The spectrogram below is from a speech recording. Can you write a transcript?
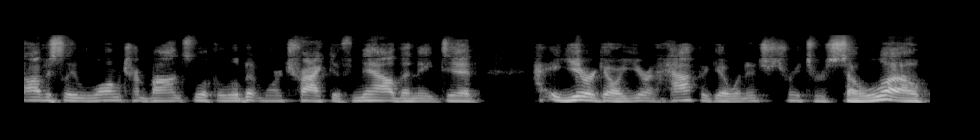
obviously long term bonds look a little bit more attractive now than they did a year ago, a year and a half ago when interest rates were so low.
